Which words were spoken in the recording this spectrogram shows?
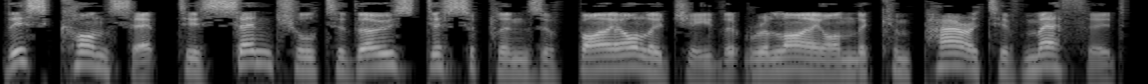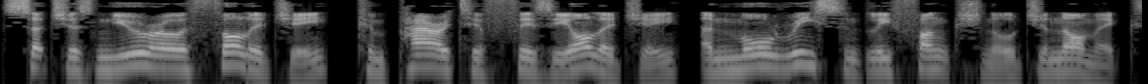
This concept is central to those disciplines of biology that rely on the comparative method, such as neuroethology, comparative physiology, and more recently functional genomics.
